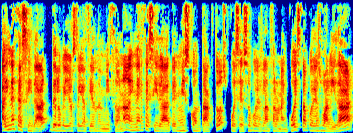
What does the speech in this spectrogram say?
¿Hay necesidad de lo que yo estoy haciendo en mi zona? ¿Hay necesidad en mis contactos? Pues eso, puedes lanzar una encuesta, puedes validar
